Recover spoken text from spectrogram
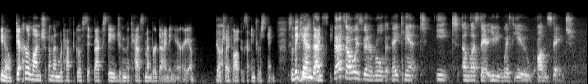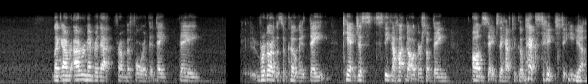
you know, get her lunch and then would have to go sit backstage in the cast member dining area, Got which I it. thought was interesting. So they Yeah, can dine. that's that's always been a rule that they can't eat unless they're eating with you on stage. Like I, I remember that from before that they they regardless of COVID, they can't just sneak a hot dog or something on stage. They have to go backstage to eat. Yeah.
